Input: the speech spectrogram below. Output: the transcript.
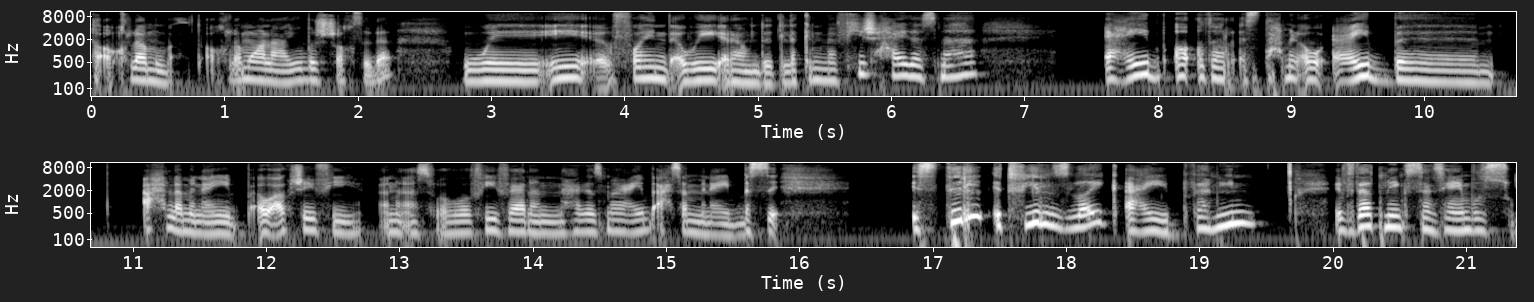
تأقلموا بقى تأقلموا على عيوب الشخص ده وايه find a way around it. لكن ما فيش حاجة اسمها عيب أقدر أستحمل أو عيب أحلى من عيب أو اكشلي فيه. أنا آسفة هو في فعلا حاجة اسمها عيب أحسن من عيب. بس still it feels like عيب. فاهمين؟ If that makes sense. يعني بصوا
